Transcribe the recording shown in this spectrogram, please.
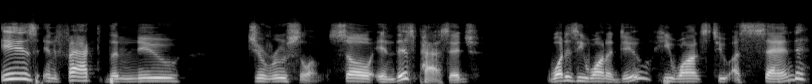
is, in fact, the new Jerusalem. So in this passage, what does he want to do? He wants to ascend,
